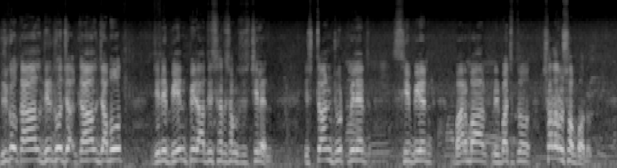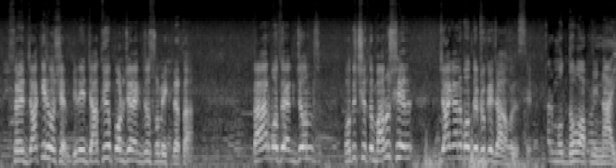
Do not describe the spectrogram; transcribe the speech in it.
দীর্ঘকাল দীর্ঘ যা- কাল যাবৎ যিনি বিএনপির আদির সাথে সংশ্লিষ্ট ছিলেন ইস্টার্ন জুট মিলের সিবিএন বারবার নির্বাচিত সাধারণ সম্পাদক সৈয়দ জাকির হোসেন যিনি জাতীয় পর্যায়ের একজন শ্রমিক নেতা তার মতো একজন প্রতিষ্ঠিত মানুষের জায়গার মধ্যে ঢুকে যাওয়া হয়েছে। তার মধ্যেও আপনি নাই।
